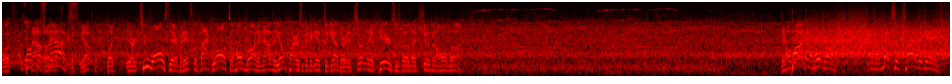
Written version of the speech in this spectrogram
Oh, it's, it's, off out. the Oh, yeah. snacks. Yep, but there are two walls there. If it hits the back wall, it's a home run, and now the umpires are going to get together, and it certainly appears as though that should have been a home run. They're calling it a home run, and the Mets have tied the game.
